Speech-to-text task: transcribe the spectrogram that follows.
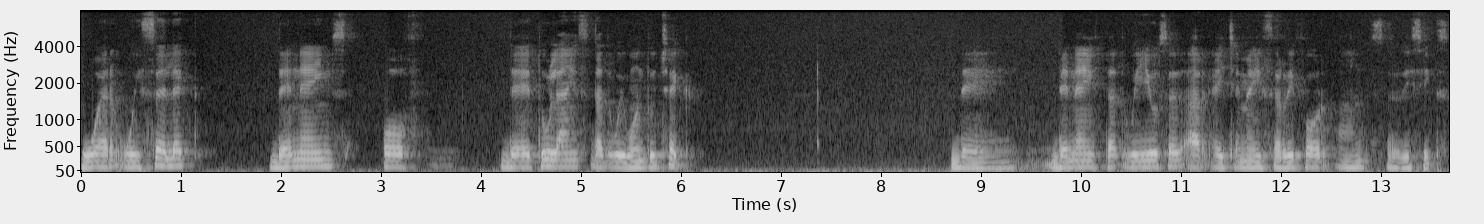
where we select the names of the two lines that we want to check. The the names that we used are HMA 34 and 36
